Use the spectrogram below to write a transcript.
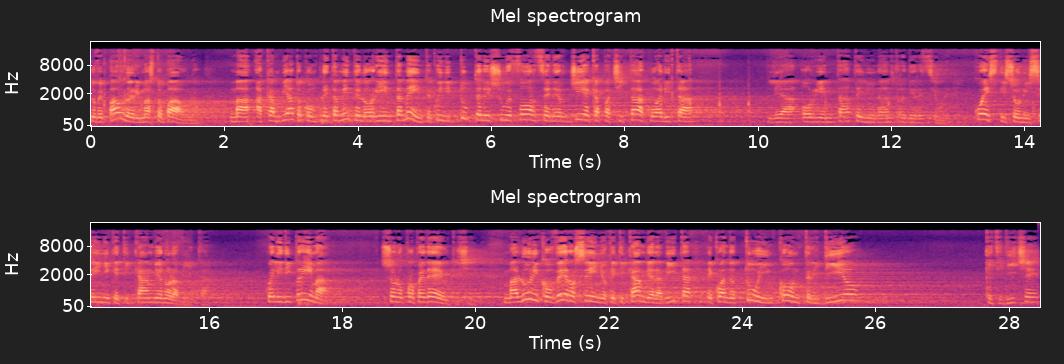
dove Paolo è rimasto Paolo, ma ha cambiato completamente l'orientamento e quindi tutte le sue forze, energie, capacità, qualità le ha orientate in un'altra direzione. Questi sono i segni che ti cambiano la vita. Quelli di prima sono propedeutici, ma l'unico vero segno che ti cambia la vita è quando tu incontri Dio che ti dice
